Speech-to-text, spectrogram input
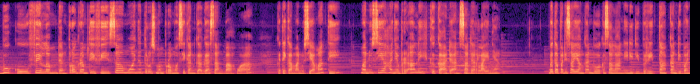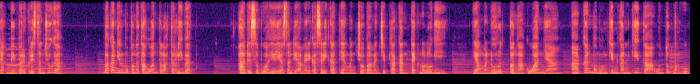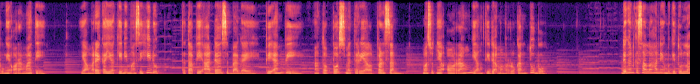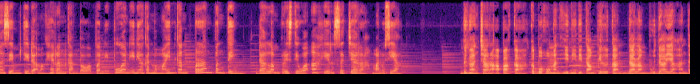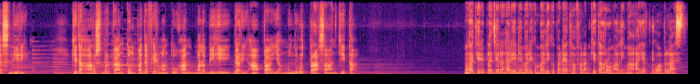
buku, film, dan program TV semuanya terus mempromosikan gagasan bahwa ketika manusia mati, manusia hanya beralih ke keadaan sadar lainnya. Betapa disayangkan bahwa kesalahan ini diberitakan di banyak mimbar Kristen juga. Bahkan ilmu pengetahuan telah terlibat. Ada sebuah yayasan di Amerika Serikat yang mencoba menciptakan teknologi yang menurut pengakuannya akan memungkinkan kita untuk menghubungi orang mati yang mereka yakini masih hidup tetapi ada sebagai PMP atau Post Material Person maksudnya orang yang tidak memerlukan tubuh. Dengan kesalahan yang begitu lazim, tidak mengherankan bahwa penipuan ini akan memainkan peran penting dalam peristiwa akhir sejarah manusia. Dengan cara apakah kebohongan ini ditampilkan dalam budaya Anda sendiri? Kita harus bergantung pada firman Tuhan melebihi dari apa yang menurut perasaan kita. Mengakhiri pelajaran hari ini, mari kembali kepada ayat hafalan kita Roma 5 ayat 12.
